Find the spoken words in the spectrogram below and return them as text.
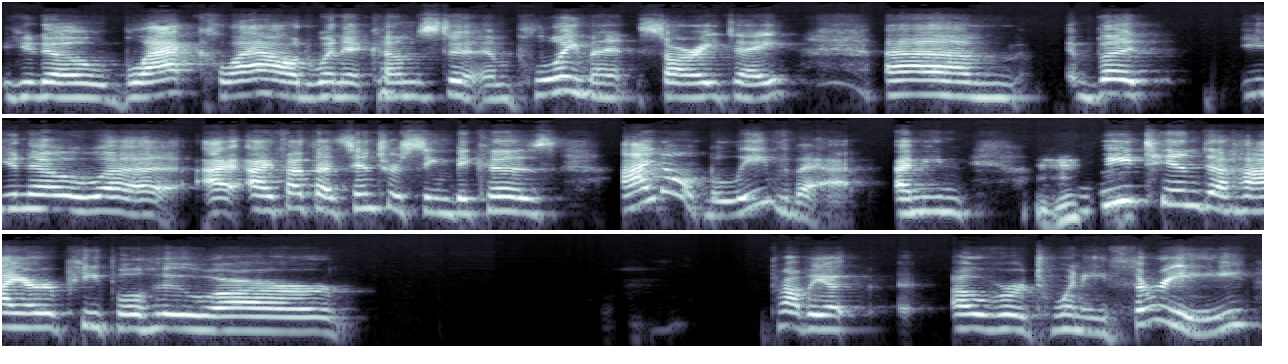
you know black cloud when it comes to employment. Sorry tate. Um, but you know uh, I, I thought that's interesting because i don't believe that. I mean Mhm. we tend to hire people who are probably uh, over 23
